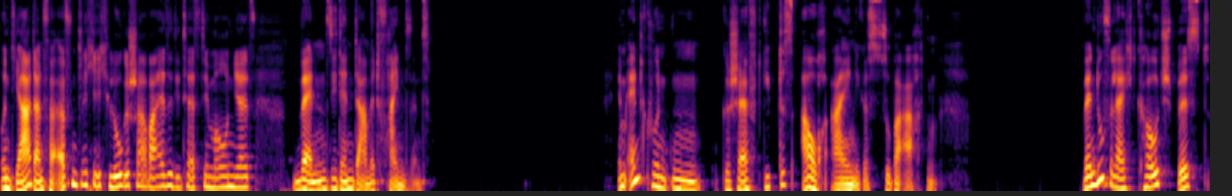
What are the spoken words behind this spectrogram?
Und ja, dann veröffentliche ich logischerweise die Testimonials, wenn sie denn damit fein sind. Im Endkundengeschäft gibt es auch einiges zu beachten. Wenn du vielleicht Coach bist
